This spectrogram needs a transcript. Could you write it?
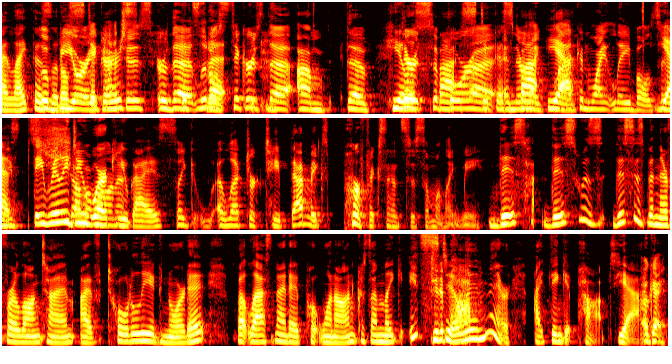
I like those little little stickers patches or the It's little the- stickers, the um the they're spot, Sephora and they're spot, like yeah. black and white labels. Yes, they really do work, you guys. It's like electric tape. That makes perfect sense to someone like me. This this was this has been there for a long time. I've totally ignored it, but last night I put one on because I'm like, it's Did still pop? in there. I think it popped. Yeah. Okay,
